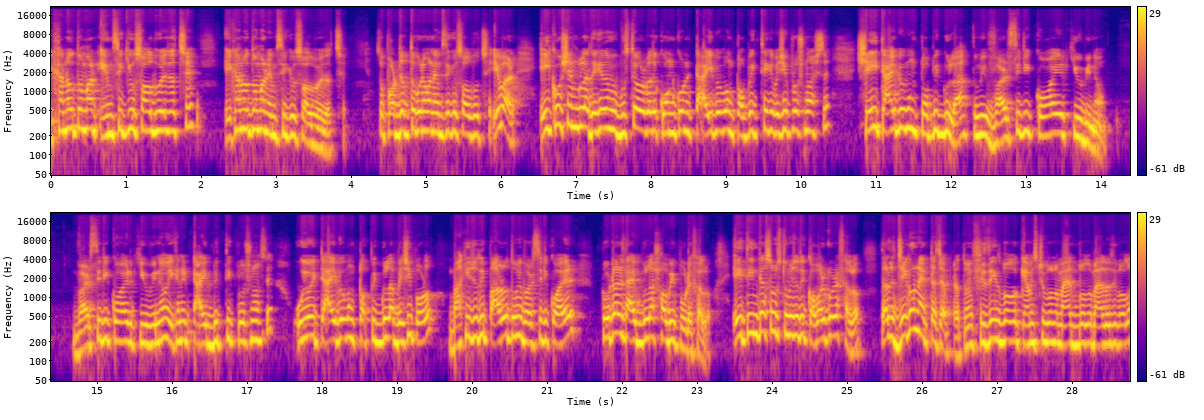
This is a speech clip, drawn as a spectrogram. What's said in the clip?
এখানেও তোমার এমসিকিউ সলভ হয়ে যাচ্ছে, এখানেও তোমার এমসিকিউ সলভ হয়ে যাচ্ছে। সো পর্যাপ্ত পরিমাণ এমসিকিউ সলভ হচ্ছে। এবার, এই কোশ্চেনগুলো দেখে তুমি বুঝতে পারবে যে কোন কোন টাইপ এবং টপিক থেকে বেশি প্রশ্ন আসছে। সেই টাইপ এবং টপিকগুলা তুমি ভার্সিটি কয়ের কিউবি নাও। ভার্সিটি কয়ের কিউবি নাও, এখানে টাইপ ভিত্তিক প্রশ্ন আছে ওই ওই টাইপ এবং টপিকগুলো বেশি পড়ো। বাকি যদি পারো তুমি ভার্সিটি কয়ের টোটাল টাইপগুলো সবই পড়ে ফেলো। এই তিনটা সোর্স তুমি যদি কভার করে ফেলো, তাহলে যে কোনো একটা চ্যাপ্টার তুমি ফিজিক্স বলো কেমিস্ট্রি বলো ম্যাথ বলো বায়োলজি বলো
